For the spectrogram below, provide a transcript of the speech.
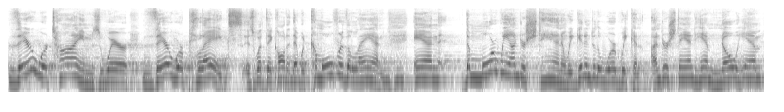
there were times where there were plagues, is what they called it, that would come over the land. Mm-hmm. And the more we understand and we get into the Word, we can understand Him, know Him,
